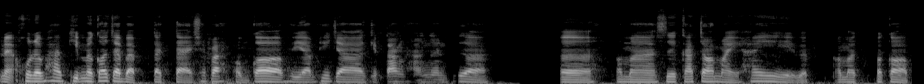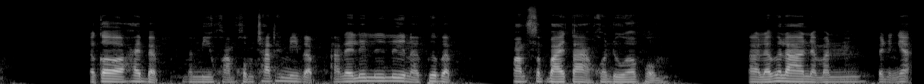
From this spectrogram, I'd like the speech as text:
เนี่ยคุณภาพคลิปมันก็จะแบบแตกๆใช่ปะผมก็พยายามที่จะเก็บตั้งหาเงินเพื่อ เอ่อเอามาซื้อการ์ดจอใหม่ให้แบบเอามาประกอบ แล้วก็ให้แบบมันมีความคมชัดให้มีแบบอะไรลื่นๆหน่อยเพื่อแบบความสบายตาของคนดูครับผมอ่าแล้วเวลาเนี่ยมันเป็นอย่างเงี้ย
